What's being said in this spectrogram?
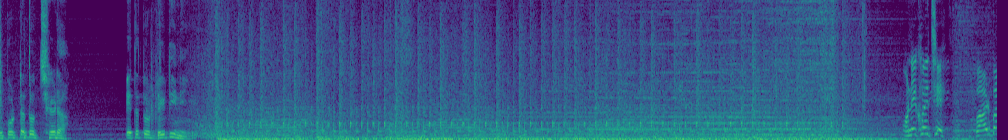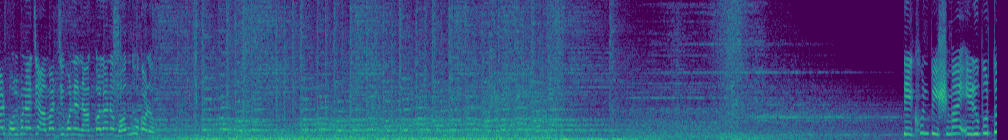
রিপোর্টটা তো ছেঁড়া। এতে তো ডেটই নেই। অনেক হয়েছে। বারবার বলব না যে আমার জীবনে নাক গলানো বন্ধ করো। দেখুন পিসমা, এর উপর তো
